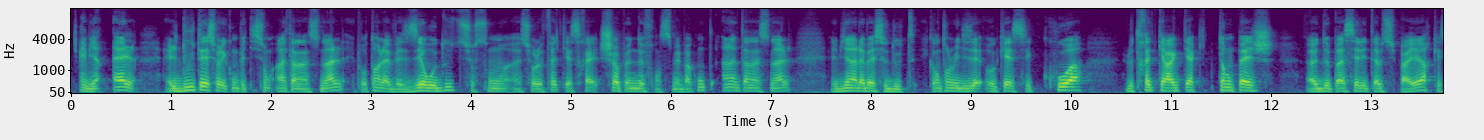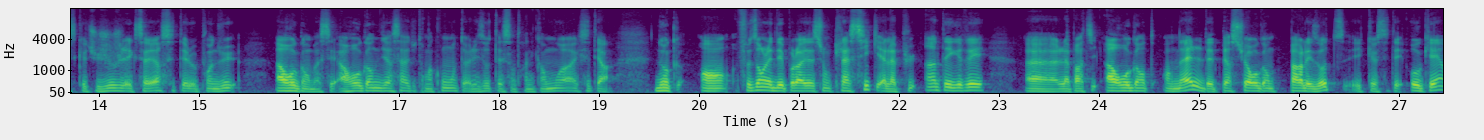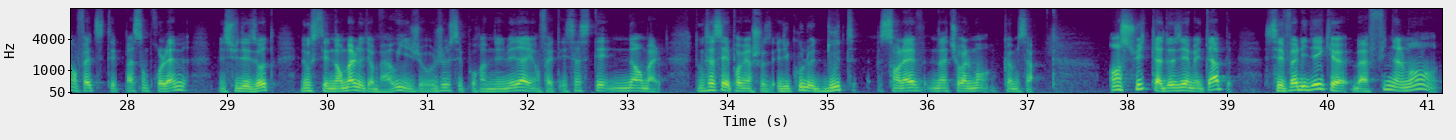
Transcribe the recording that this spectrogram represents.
eh bien, elle, elle doutait sur les compétitions internationales et pourtant elle avait zéro doute sur, son, euh, sur le fait qu'elle serait championne de France. Mais par contre, à l'international, eh bien, elle avait ce doute. Et quand on lui disait, OK, c'est quoi le trait de caractère qui t'empêche euh, de passer l'étape supérieure Qu'est-ce que tu juges à l'extérieur C'était le point de vue arrogant. Bah, c'est arrogant de dire ça, tu te rends compte, les autres, elles s'entraînent comme moi, etc. Donc, en faisant les dépolarisations classiques, elle a pu intégrer euh, la partie arrogante en elle, d'être perçue arrogante par les autres et que c'était ok, en fait, c'était pas son problème, mais celui des autres. donc c'était normal de dire bah oui, au jeu, c'est pour ramener une médaille en fait. Et ça, c'était normal. Donc ça, c'est les premières choses. Et du coup, le doute s'enlève naturellement comme ça. Ensuite, la deuxième étape, c'est valider que bah, finalement,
